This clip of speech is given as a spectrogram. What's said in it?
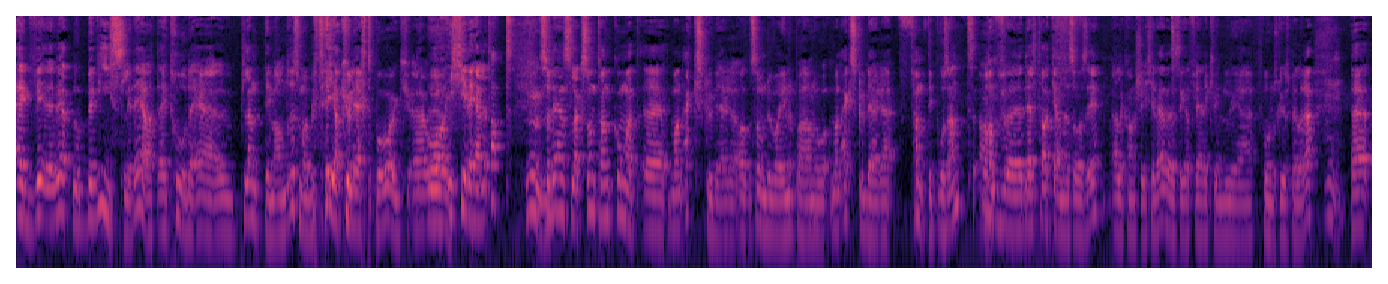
Eh, jeg vet noe beviselig det at jeg tror det er plenty med andre som har blitt ejakulert på òg, og ikke i det hele tatt. Så det er en slags sånn tanke om at eh, man ekskluderer, som du var inne på her nå, man ekskluderer 50% av eh, deltakerne, så å si. Eller kanskje ikke det, det er sikkert flere kvinnelige pornoskuespillere. Mm.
